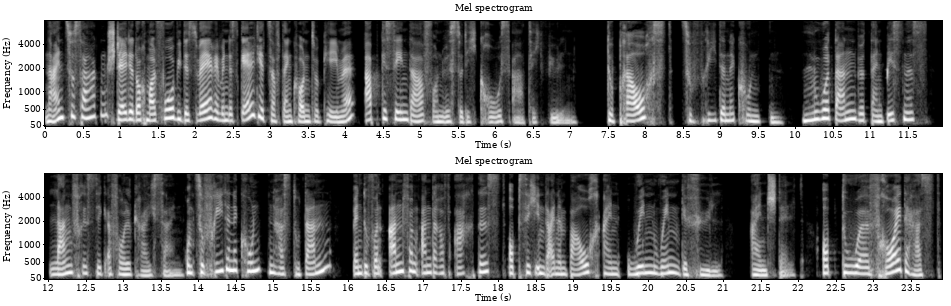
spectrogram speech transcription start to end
Nein zu sagen? Stell dir doch mal vor, wie das wäre, wenn das Geld jetzt auf dein Konto käme. Abgesehen davon wirst du dich großartig fühlen. Du brauchst zufriedene Kunden. Nur dann wird dein Business langfristig erfolgreich sein. Und zufriedene Kunden hast du dann, wenn du von Anfang an darauf achtest, ob sich in deinem Bauch ein Win-Win-Gefühl einstellt, ob du äh, Freude hast,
